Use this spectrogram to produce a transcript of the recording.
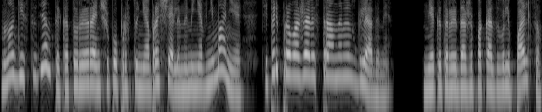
Многие студенты, которые раньше попросту не обращали на меня внимания, теперь провожали странными взглядами. Некоторые даже показывали пальцем,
